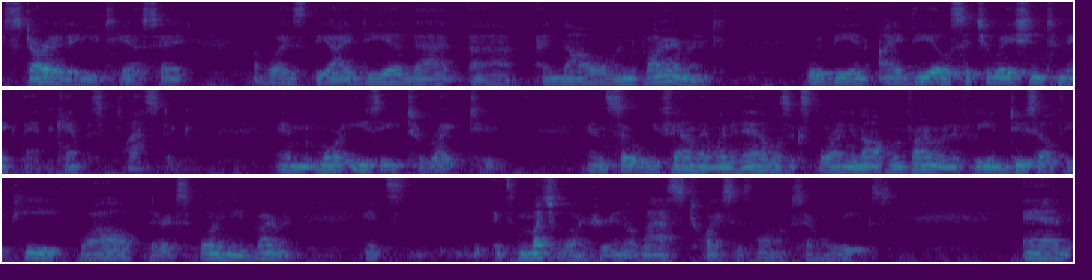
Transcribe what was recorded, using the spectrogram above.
started at UTSA was the idea that uh, a novel environment would be an ideal situation to make the hippocampus plastic and more easy to write to. And so we found that when an animal is exploring a novel environment, if we induce LTP while they're exploring the environment, it's it's much larger and it lasts twice as long, several weeks. And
